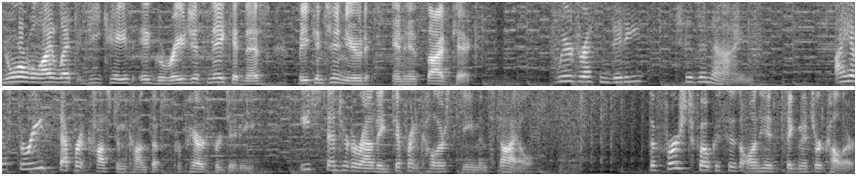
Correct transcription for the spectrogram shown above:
nor will I let DK's egregious nakedness be continued in his sidekick. We're dressing Diddy to the nines. I have three separate costume concepts prepared for Diddy, each centered around a different color scheme and style. The first focuses on his signature color,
